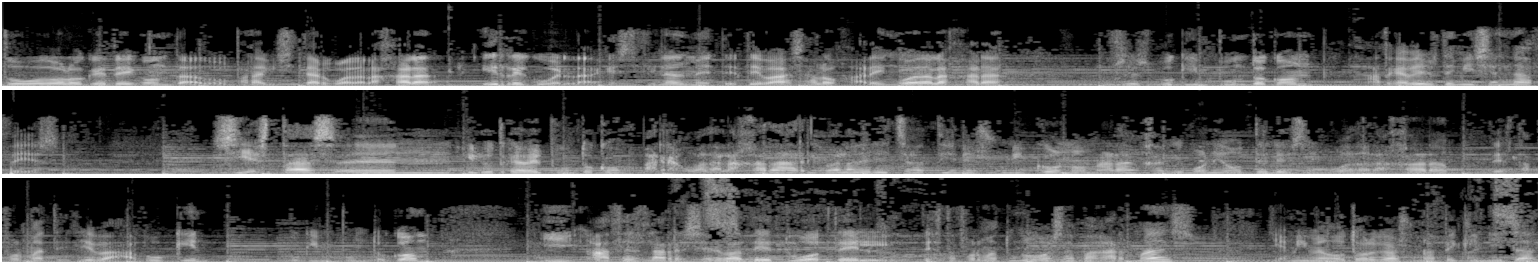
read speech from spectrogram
todo lo que te he contado para visitar Guadalajara y recuerda que si finalmente te vas a alojar en Guadalajara, uses booking.com a través de mis enlaces. Si estás en ilutravel.com barra Guadalajara, arriba a la derecha tienes un icono naranja que pone hoteles en Guadalajara. De esta forma te lleva a Booking, booking.com, y haces la reserva de tu hotel. De esta forma tú no vas a pagar más y a mí me otorgas una pequeñita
